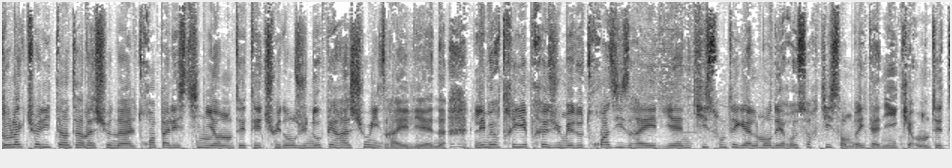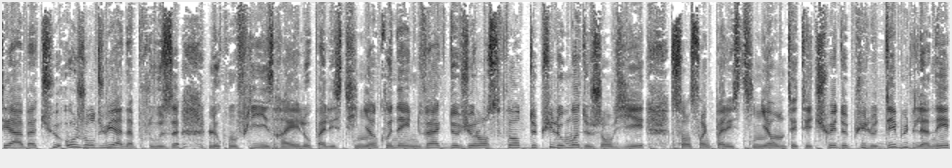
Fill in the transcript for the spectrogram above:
Dans l'actualité internationale, trois Palestiniens ont été tués dans une opération israélienne. Les meurtriers présumés de trois Israéliennes, qui sont également des ressortissants britanniques, ont été abattus aujourd'hui à Naplouse. Le conflit israélo-palestinien connaît une vague de violence forte depuis le mois de janvier. 105 Palestiniens ont été tués depuis le début de l'année,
